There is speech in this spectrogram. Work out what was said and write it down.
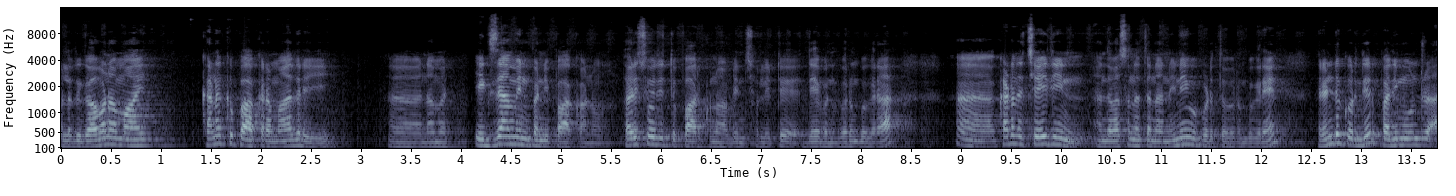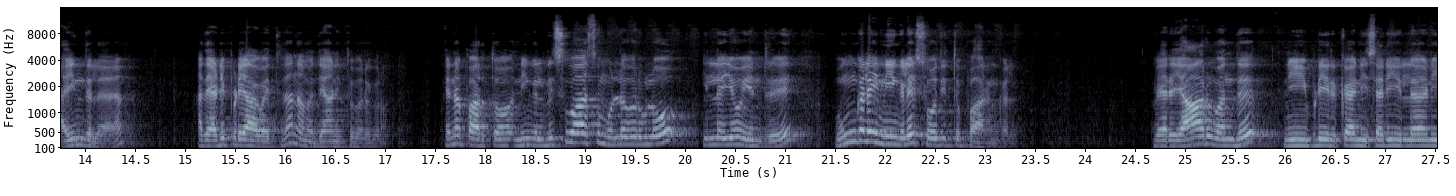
அல்லது கவனமாய் கணக்கு பார்க்குற மாதிரி நம்ம எக்ஸாமின் பண்ணி பார்க்கணும் பரிசோதித்து பார்க்கணும் அப்படின்னு சொல்லிட்டு தேவன் விரும்புகிறார். கடந்த செய்தியின் அந்த வசனத்தை நான் நினைவுபடுத்த விரும்புகிறேன். ரெண்டு குறைந்தர் பதிமூன்று ஐந்தில் அதை அடிப்படையாக வைத்து தான் நம்ம தியானித்து வருகிறோம். என்ன பார்த்தோம்? நீங்கள் விசுவாசம் உள்ளவர்களோ இல்லையோ என்று உங்களை நீங்களே சோதித்து பாருங்கள். வேற யாரும் வந்து நீ இப்படி இருக்க நீ சரியில்லை நீ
